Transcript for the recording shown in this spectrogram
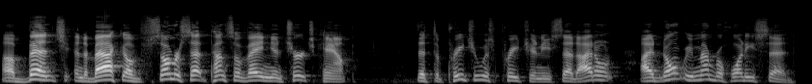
uh, bench in the back of Somerset, Pennsylvania church camp that the preacher was preaching. He said, I don't, I don't remember what he said,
